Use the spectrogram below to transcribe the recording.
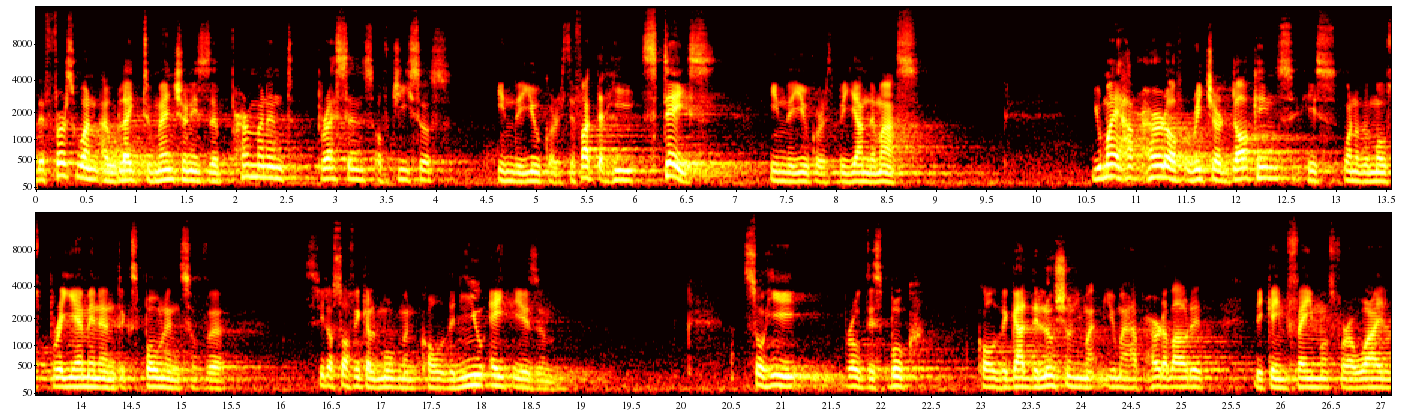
the first one I would like to mention is the permanent presence of Jesus in the Eucharist, the fact that he stays in the Eucharist beyond the Mass. You might have heard of Richard Dawkins. He's one of the most preeminent exponents of the philosophical movement called the New Atheism. So he wrote this book called The God Delusion. You might, you might have heard about it, became famous for a while.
